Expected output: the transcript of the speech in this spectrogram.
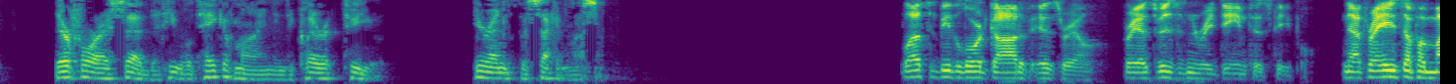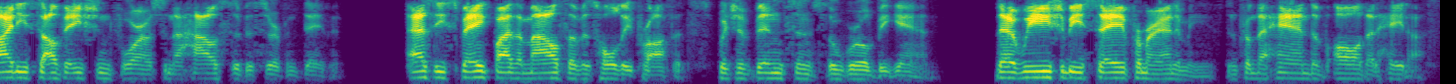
Therefore I said that he will take of mine and declare it to you. Here ends the second lesson. Blessed be the Lord God of Israel, for he has visited and redeemed his people, and hath raised up a mighty salvation for us in the house of his servant David, as he spake by the mouth of his holy prophets, which have been since the world began that we should be saved from our enemies and from the hand of all that hate us,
